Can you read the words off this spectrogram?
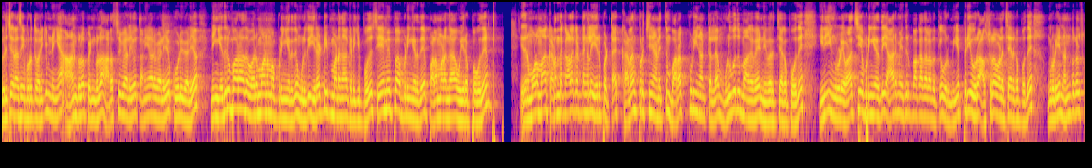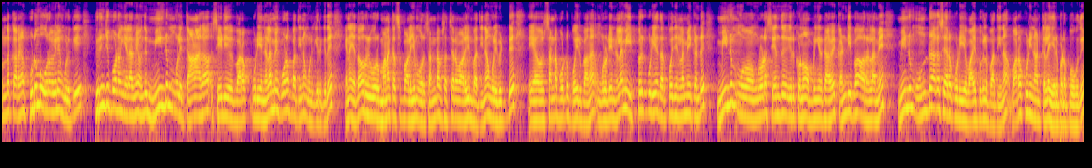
விருச்சிக ராசியை பொறுத்த வரைக்கும் நீங்கள் ஆண்களோ பெண்களோ அரசு வேலையோ தனியார் வேலையோ கூலி வேலையோ நீங்கள் எதிர்பாராத வருமானம் அப்படிங்கிறது உங்களுக்கு இரட்டிப்பு மடங்காக கிடைக்க போகுது. சேமிப்பு அப்படிங்கிறதே பல மடங்காக உயரப்போகுது இதன் மூலமாக கடந்த காலகட்டங்களில் ஏற்பட்ட கடன் பிரச்சனை அனைத்தும் வரக்கூடிய நாட்களில் முழுவதுமாகவே நிவர்த்தியாக போகுது. இனி உங்களுடைய வளர்ச்சி அப்படிங்கிறது யாருமே எதிர்பார்க்காத அளவுக்கு ஒரு மிகப்பெரிய ஒரு அசுர வளர்ச்சியாக இருக்க போது உங்களுடைய நண்பர்கள் சொந்தக்காரங்க குடும்ப உறவுகளே உங்களுக்கு பிரிஞ்சு போனவங்க எல்லாருமே வந்து மீண்டும் உங்களை தானாக செய்தி வரக்கூடிய நிலைமை கூட பார்த்தீங்கன்னா உங்களுக்கு இருக்குது. ஏன்னா ஏதோ ஒரு ஒரு மனக்கசப்பாலையும் ஒரு சண்டை சச்சரவாலையும் பார்த்தீங்கன்னா உங்களை விட்டு சண்டை போட்டு போயிருப்பாங்க. உங்களுடைய நிலைமை இப்போ இருக்கக்கூடிய தற்போதைய நிலைமையை கண்டு மீண்டும் உங்களோட சேர்ந்து இருக்கணும் அப்படிங்கிறக்காகவே கண்டிப்பாக அவர் எல்லாமே மீண்டும் ஒன்றாக சேரக்கூடிய வாய்ப்புகள் பார்த்தீங்கன்னா வரக்கூடிய நாட்களில் ஏற்பட போகுது.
